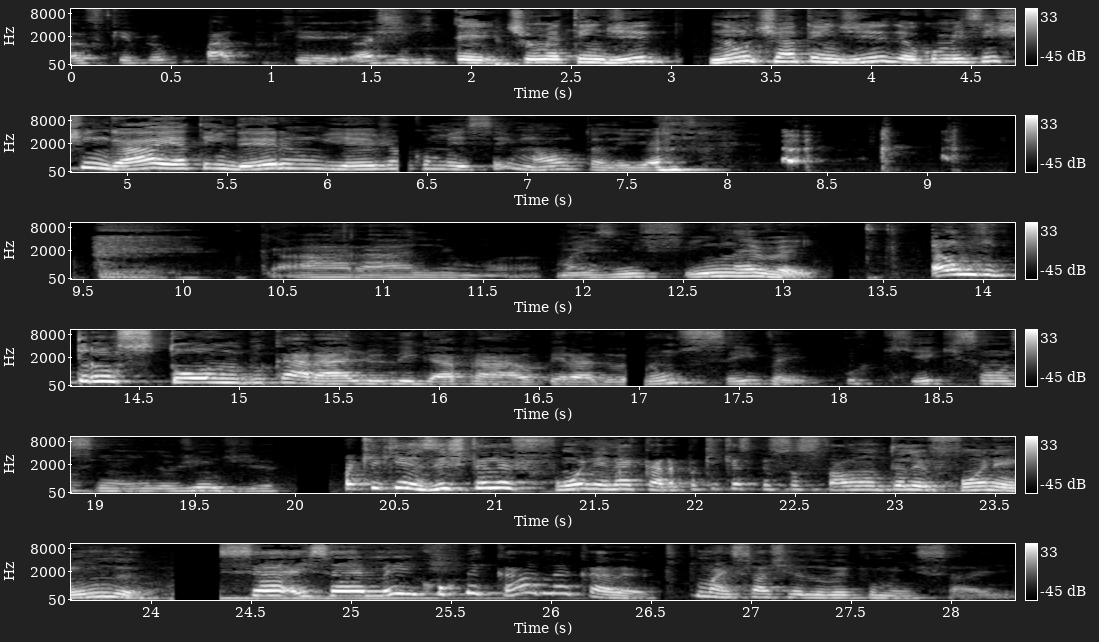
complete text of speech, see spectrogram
eu fiquei preocupado, porque eu achei que ter, tinham me atendido, não tinham atendido, eu comecei a xingar e atenderam, e aí eu já comecei mal, tá ligado? Caralho, mano. Mas enfim, né, velho? É um transtorno do caralho ligar pra operador. Não sei, velho, por que que são assim ainda hoje em dia. Pra que que existe telefone, né, cara? Pra que que as pessoas falam telefone ainda? Isso é, isso é meio complicado, né, cara? Tudo mais fácil resolver por mensagem.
